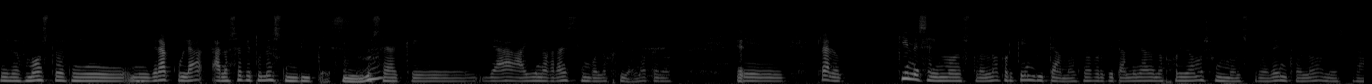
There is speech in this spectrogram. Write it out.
ni los monstruos ni, ni Drácula, a no ser que tú les invites. O sea que ya hay una gran simbología, ¿no? Pero, claro, quién es el monstruo, ¿no? ¿Por qué invitamos, no? Porque también a lo mejor llevamos un monstruo dentro, ¿no? Nuestra,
